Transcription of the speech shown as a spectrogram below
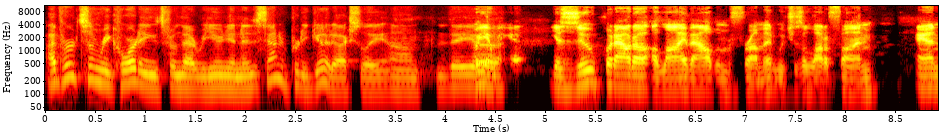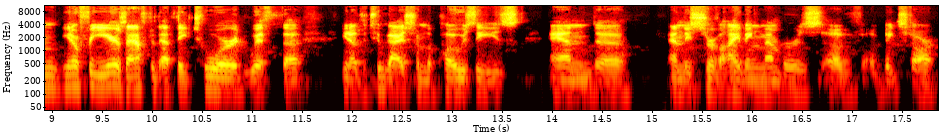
I've heard some recordings from that reunion, and it sounded pretty good, actually. Um, they, oh, yeah, uh, yeah, Zoo put out a, a, live album from it, which is a lot of fun. And you know, for years after that, they toured with, uh, you know, the two guys from the Posies and uh, and the surviving members of, of Big Star.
